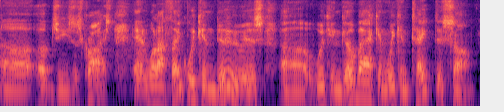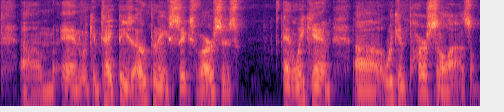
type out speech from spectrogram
uh, of Jesus Christ. And what I think we can do is uh, we can go back and we can take this psalm um, and we can take these opening six verses and we can uh, we can personalize them.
